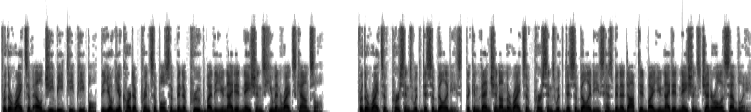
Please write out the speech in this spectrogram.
For the rights of LGBT people, the Yogyakarta Principles have been approved by the United Nations Human Rights Council. For the rights of persons with disabilities, the Convention on the Rights of Persons with Disabilities has been adopted by United Nations General Assembly.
